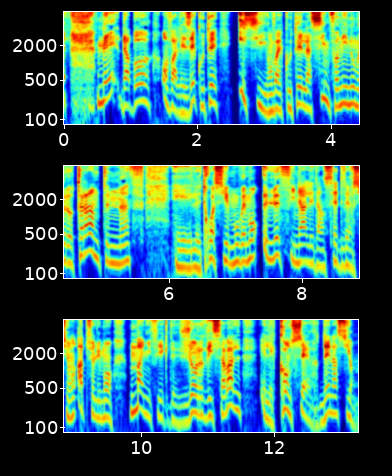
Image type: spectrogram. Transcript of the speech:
Mais d'abord, on va les écouter ici. On va écouter la symphonie numéro 39 et le troisième mouvement, le final est dans cette version absolument magnifique de Jordi Saval et les concerts des nations.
